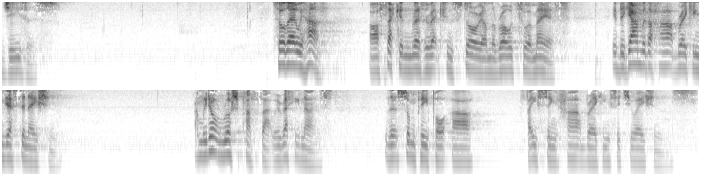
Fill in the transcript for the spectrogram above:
Jesus. So there we have our second resurrection story on the road to Emmaus. It began with a heartbreaking destination. And we don't rush past that. We recognize that some people are facing heartbreaking situations.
